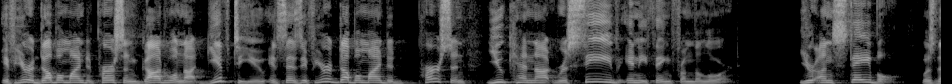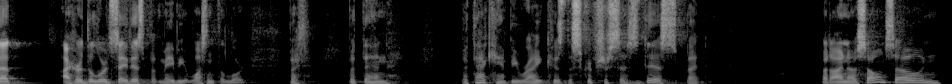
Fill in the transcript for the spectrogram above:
if you're a double minded person, God will not give to you. It says if you're a double minded person, you cannot receive anything from the Lord. You're unstable. Was that, I heard the Lord say this, but maybe it wasn't the Lord. But, but then, but that can't be right because the scripture says this, but, but I know so and so and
